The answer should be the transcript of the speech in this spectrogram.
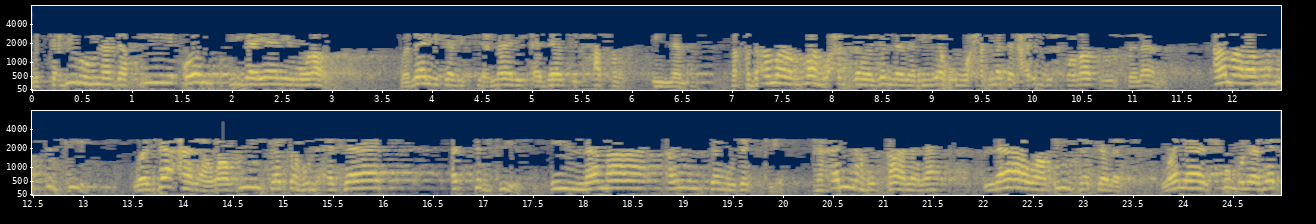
والتعبير هنا دقيق في بيان المراد وذلك باستعمال أداة الحصر إنما. فقد أمر الله عز وجل نبيه محمدا عليه الصلاة والسلام أمره بالتذكير وجعل وظيفته الأساس التذكير إنما أنت مذكر. كأنه قال له لا وظيفة لك ولا شغل لك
